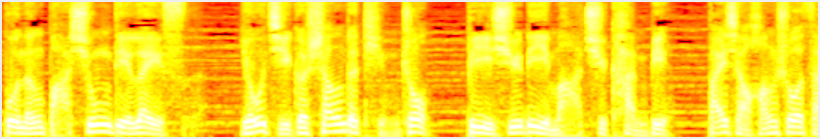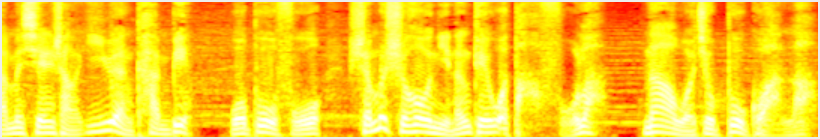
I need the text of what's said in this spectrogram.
不能把兄弟累死，有几个伤的挺重，必须立马去看病。白小航说：“咱们先上医院看病，我不服，什么时候你能给我打服了，那我就不管了。”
